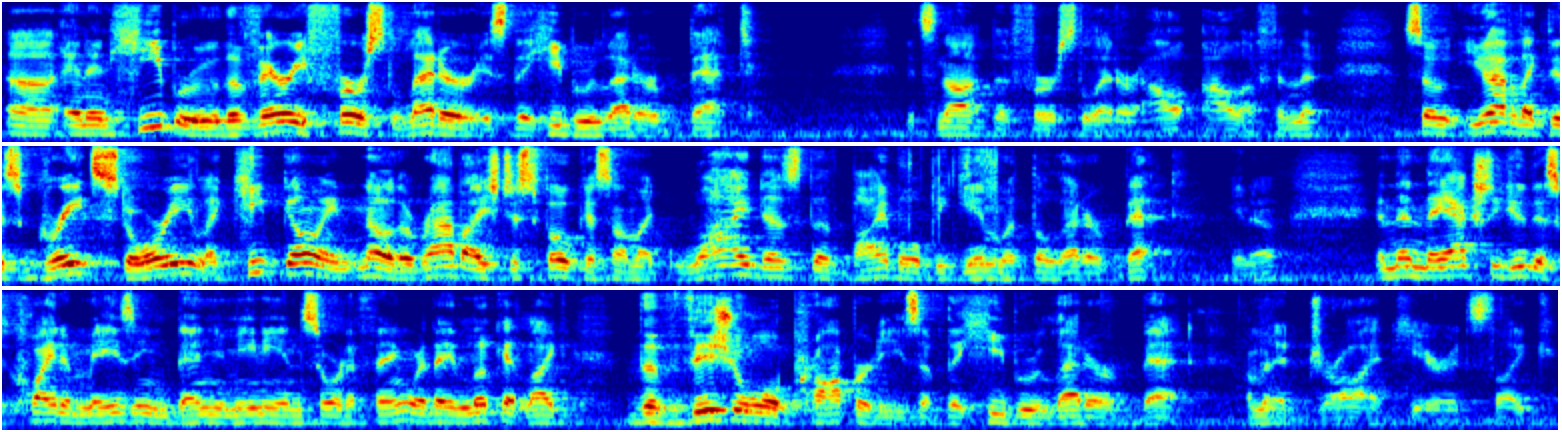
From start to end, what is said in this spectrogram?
Uh, and in Hebrew, the very first letter is the Hebrew letter bet. It's not the first letter, aleph. And the, so you have like this great story, like keep going. No, the rabbis just focus on like, why does the Bible begin with the letter bet, you know? And then they actually do this quite amazing Benjaminian sort of thing where they look at like the visual properties of the Hebrew letter bet. I'm going to draw it here. It's like,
